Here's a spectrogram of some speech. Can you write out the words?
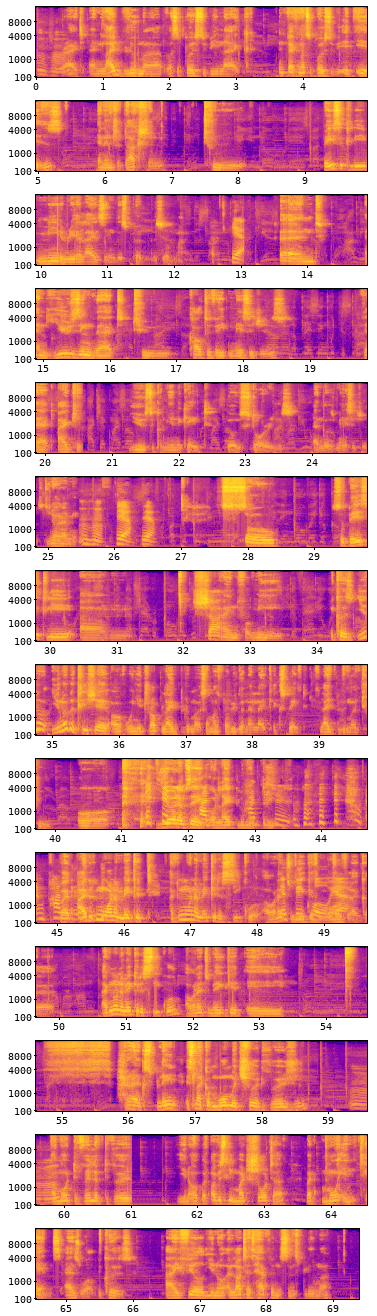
Mhm. right? And Light Bloomer was supposed to be like, in fact, not supposed to be. It is an introduction to basically me realizing this purpose of mine. Yeah. and and using that to cultivate messages that I can use to communicate those stories and those messages. Do you know what I mean? Mm-hmm. Yeah, yeah. So so basically um shine for me because you know you know the cliche of when you drop light bloomer someone's probably gonna like expect light bloomer 2 or you know what i'm saying Part- or light bloomer 3 and part but three. I didn't want to make it. I didn't want to make it a sequel. I wanted A to make it more yeah. of like a. I didn't want to make it a sequel. I wanted to make it a. How do I explain? It's like a more matured version, a Mm, more developed version, you know, but obviously much shorter, but more intense as well because I feel you know a lot has happened since Bloomer.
